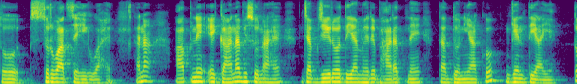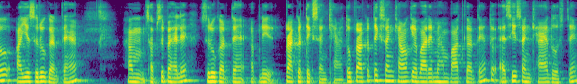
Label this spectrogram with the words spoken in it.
तो शुरुआत से ही हुआ है है ना? आपने एक गाना भी सुना है, जब ज़ीरो दिया मेरे भारत ने, तब दुनिया को गिनती आई है। तो आइए शुरू करते हैं। हम सबसे पहले शुरू करते हैं अपनी प्राकृतिक संख्याएँ। तो प्राकृतिक संख्याओं के बारे में हम बात करते हैं तो ऐसी संख्याएँ दोस्तों,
